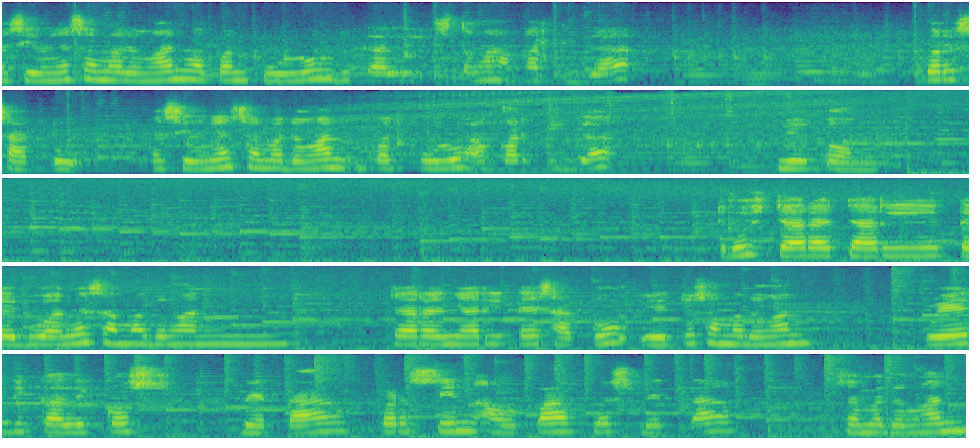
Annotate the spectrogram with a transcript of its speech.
Hasilnya sama dengan 80 dikali setengah akar 3 per 1. Hasilnya sama dengan 40 akar 3 Newton. Terus cara cari T2-nya sama dengan cara nyari T1 yaitu sama dengan W dikali cos beta per sin alpha plus beta sama dengan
